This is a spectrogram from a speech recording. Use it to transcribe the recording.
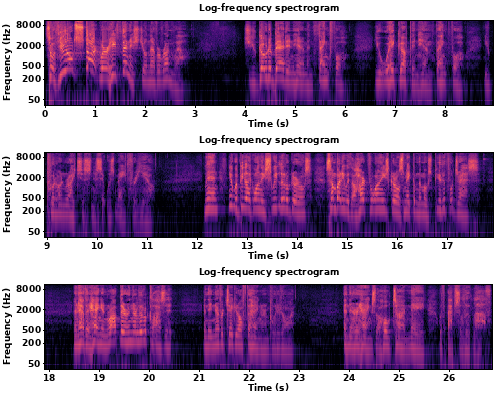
So if you don't start where he finished, you'll never run well. So you go to bed in him and thankful. You wake up in him thankful. You put on righteousness, it was made for you. Man, it would be like one of these sweet little girls. Somebody with a heart for one of these girls make them the most beautiful dress and have it hanging right there in their little closet and they never take it off the hanger and put it on. And there it hangs the whole time, made with absolute love.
